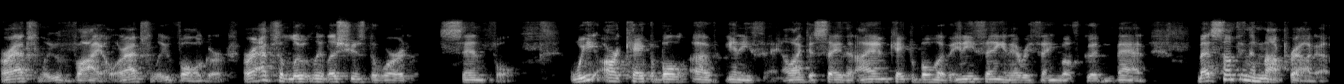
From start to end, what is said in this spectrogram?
or absolutely vile or absolutely vulgar or absolutely, let's use the word sinful. We are capable of anything. I like to say that I am capable of anything and everything, both good and bad. That's something I'm not proud of.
